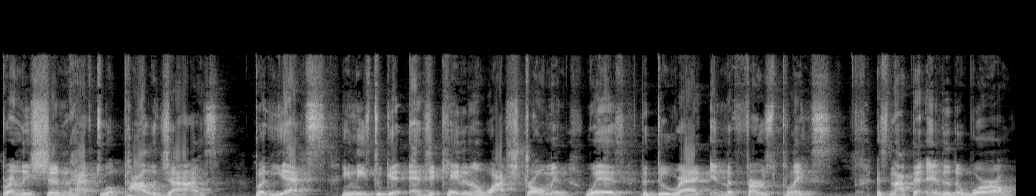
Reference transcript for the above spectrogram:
Brenly shouldn't have to apologize. But yes, he needs to get educated on why Stroman wears the do rag in the first place. It's not the end of the world,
